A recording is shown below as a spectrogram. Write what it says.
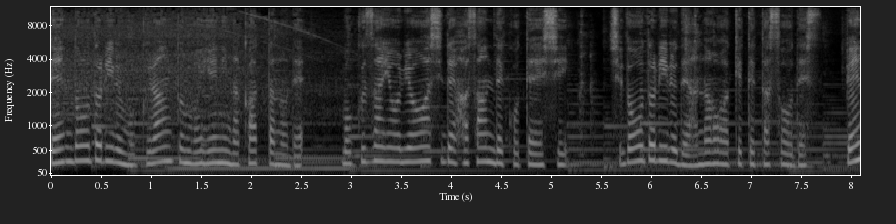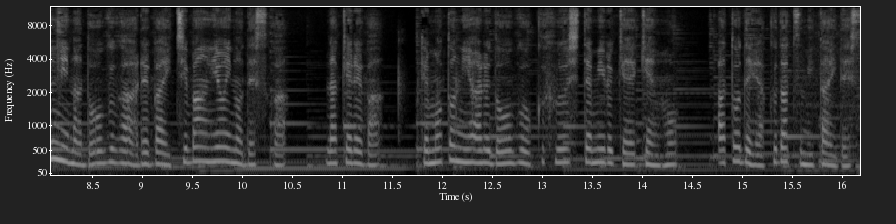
電動ドリルもクランクも家になかったので、木材を両足で挟んで固定し、手動ドリルで穴を開けてたそうです。便利な道具があれば一番良いのですが、なければ、手元にある道具を工夫してみる経験も後で役立つみたいです。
